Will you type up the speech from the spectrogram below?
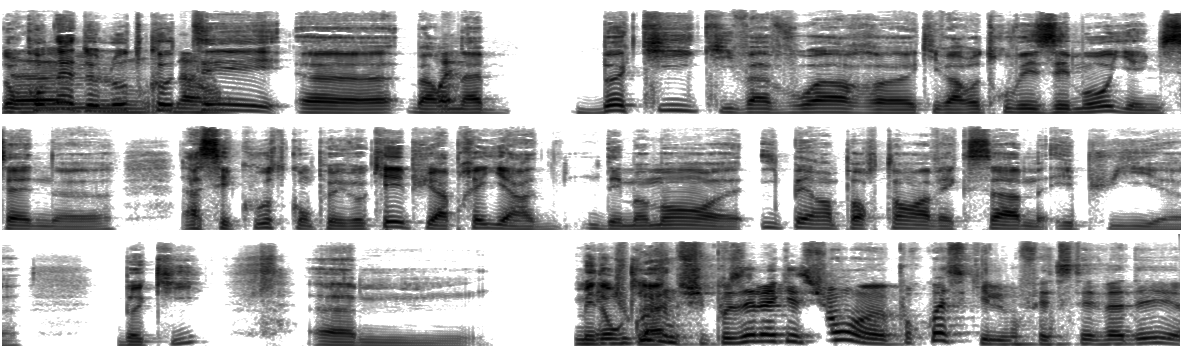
Donc on a de Euh, l'autre côté, euh, bah, Ouais. on a Bucky qui va voir, euh, qui va retrouver Zemo. Il y a une scène euh, assez courte qu'on peut évoquer. Et puis après, il y a des moments euh, hyper importants avec Sam et puis Bucky. Mais Et donc du coup, là, je me suis posé la question pourquoi est-ce qu'ils l'ont fait s'évader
